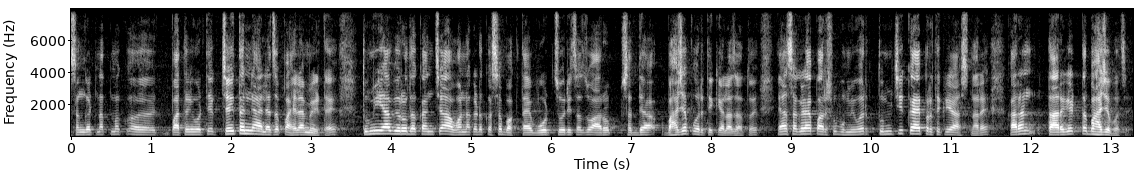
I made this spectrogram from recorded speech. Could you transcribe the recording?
संघटनात्मक पातळीवरती एक चैतन्य आल्याचं पाहायला मिळतं आहे तुम्ही या विरोधकांच्या आव्हानाकडे कसं बघताय? वोट चोरीचा जो आरोप सध्या भाजपवरती केला जातो आहे या सगळ्या पार्श्वभूमीवर तुमची काय प्रतिक्रिया असणार आहे. कारण टार्गेट तर भाजपच आहे.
